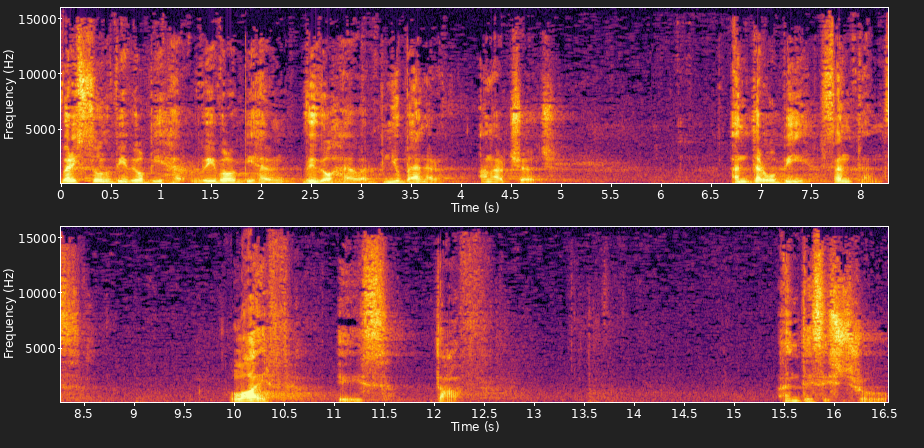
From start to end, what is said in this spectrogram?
Very soon we will be, we will be having, we will have a new banner on our church. And there will be sentence. Life is tough. And this is true.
